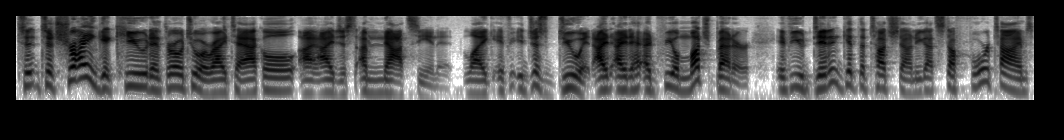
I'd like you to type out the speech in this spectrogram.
to to try and get cued and throw to a right tackle, I, I just I'm not seeing it. Like if you just do it, I'd, I'd, I'd feel much better if you didn't get the touchdown. You got stuffed four times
